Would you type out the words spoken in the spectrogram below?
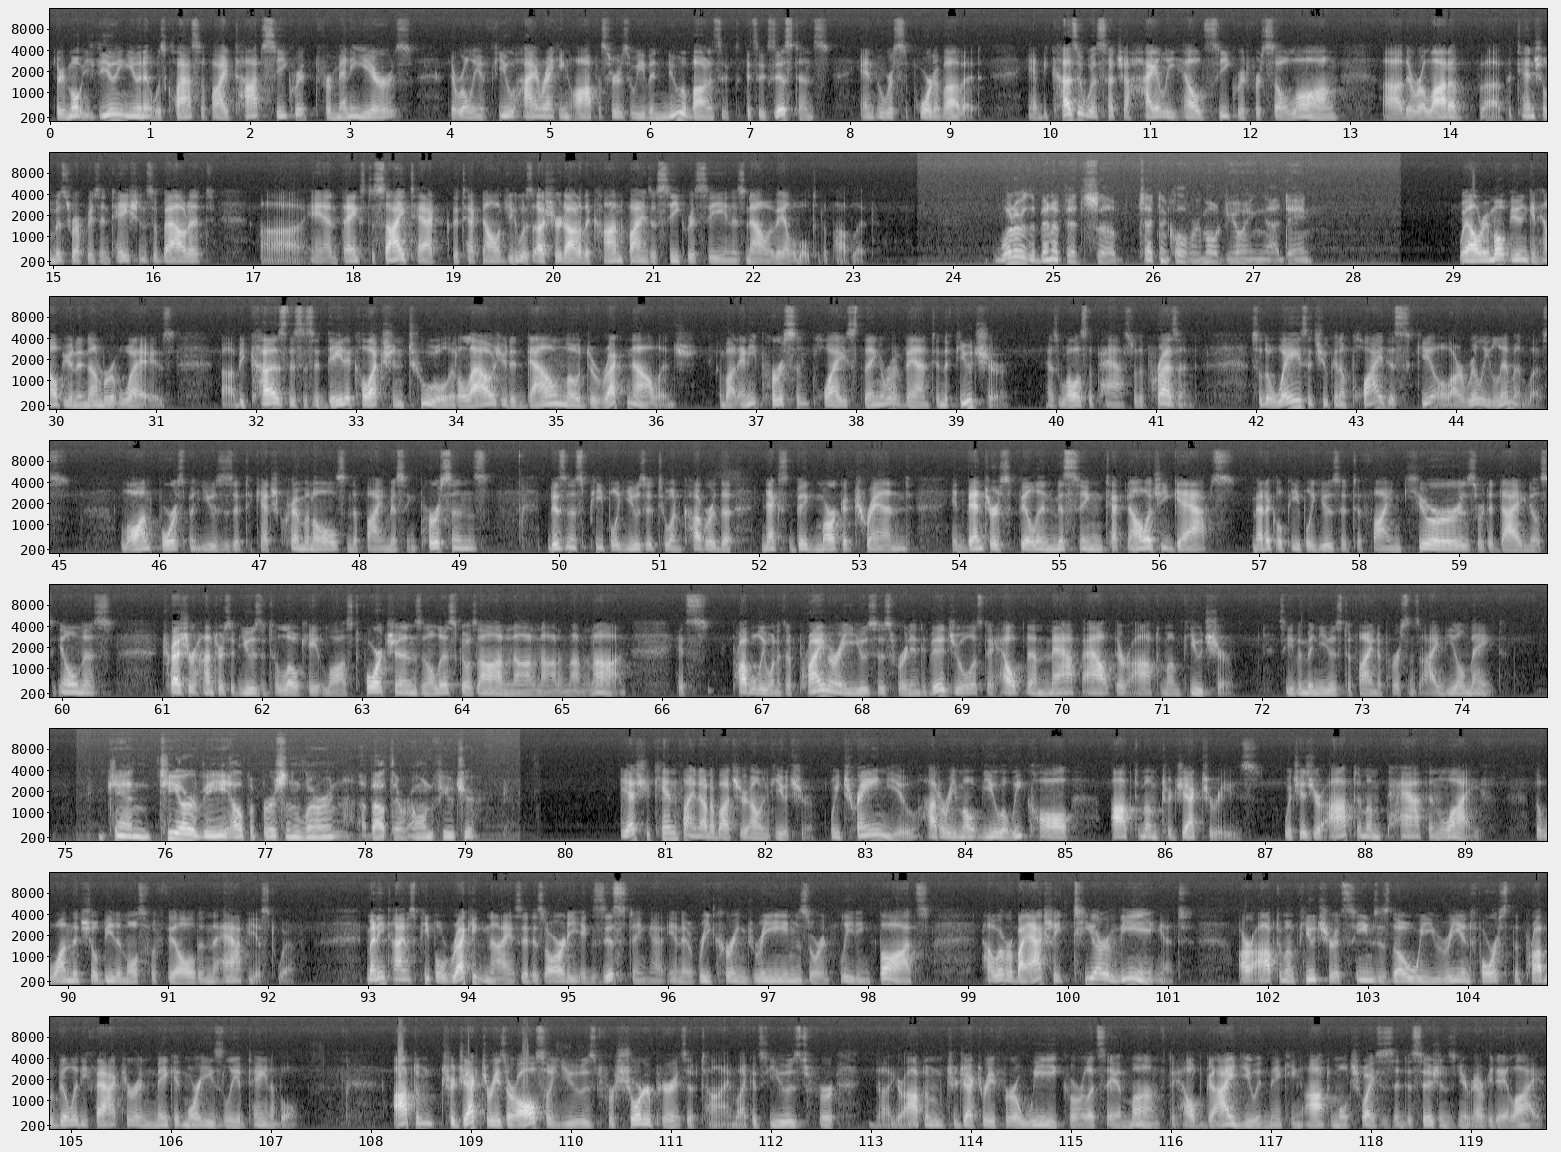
The remote viewing unit was classified top secret for many years. There were only a few high ranking officers who even knew about its, its existence and who were supportive of it. And because it was such a highly held secret for so long, uh, there were a lot of uh, potential misrepresentations about it. Uh, and thanks to SciTech, the technology was ushered out of the confines of secrecy and is now available to the public. What are the benefits of technical remote viewing, uh, Dane? Well, remote viewing can help you in a number of ways. Uh, because this is a data collection tool, it allows you to download direct knowledge about any person, place, thing, or event in the future, as well as the past or the present. So the ways that you can apply this skill are really limitless. Law enforcement uses it to catch criminals and to find missing persons. Business people use it to uncover the next big market trend. Inventors fill in missing technology gaps. Medical people use it to find cures or to diagnose illness. Treasure hunters have used it to locate lost fortunes, and the list goes on and on and on and on and on. It's probably one of the primary uses for an individual is to help them map out their optimum future. It's even been used to find a person's ideal mate. Can TRV help a person learn about their own future? Yes, you can find out about your own future. We train you how to remote view what we call optimum trajectories, which is your optimum path in life, the one that you'll be the most fulfilled and the happiest with. Many times people recognize it as already existing in recurring dreams or in fleeting thoughts. However, by actually TRVing it, our optimum future, it seems as though we reinforce the probability factor and make it more easily obtainable. Optimum trajectories are also used for shorter periods of time, like it's used for uh, your optimum trajectory for a week or let's say a month to help guide you in making optimal choices and decisions in your everyday life.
